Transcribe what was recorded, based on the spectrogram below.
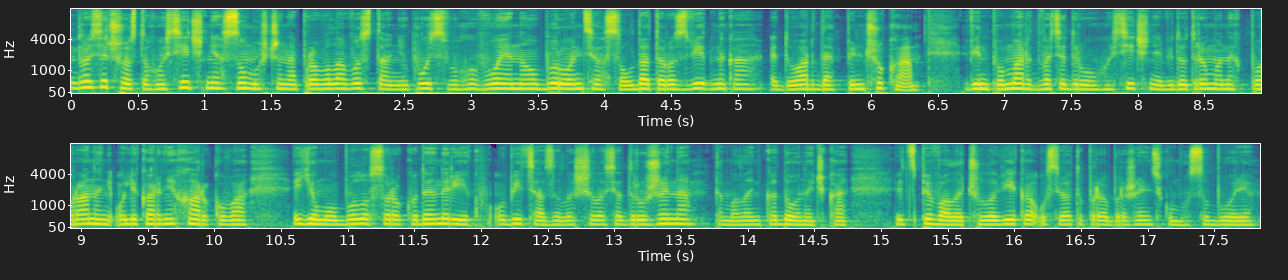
26 січня Сумщина провела в останню путь свого воїна-оборонця, солдата-розвідника Едуарда Пінчука. Він помер 22 січня від отриманих поранень у лікарні Харкова. Йому було 41 рік. У бійця залишилася дружина та маленька донечка. Відспівали чоловіка у Свято-Преображенському соборі.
